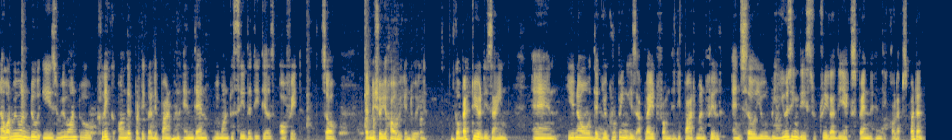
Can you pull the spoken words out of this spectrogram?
Now what we want to do is we want to click on that particular department and then we want to see the details of it. So let me show you how we can do it go back to your design and you know that your grouping is applied from the department field. And so you will be using this to trigger the expand and the collapse button.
